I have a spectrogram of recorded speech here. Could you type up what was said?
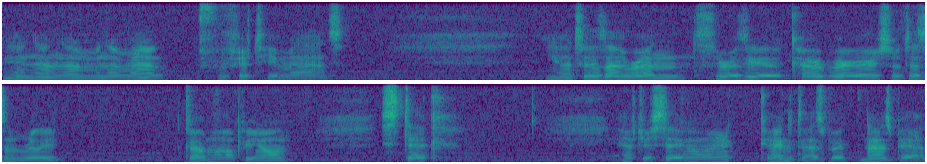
And then, um, then run for 15 minutes. You know, to let run through the carburetor so it doesn't really gum up, you know, stick after sitting on it. Kinda does, but not as bad.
